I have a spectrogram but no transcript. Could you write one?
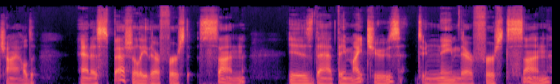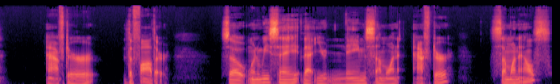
child, and especially their first son, is that they might choose to name their first son after the father. So when we say that you name someone after someone else,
